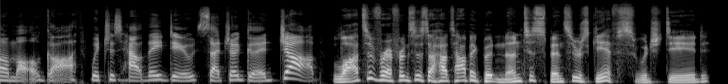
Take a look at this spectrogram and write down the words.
a mall goth, which is how they do such a good job. Lots of references to Hot Topic, but none to Spencer's gifts, which did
